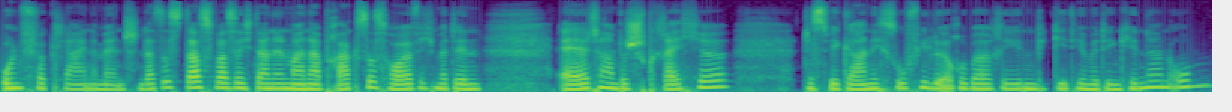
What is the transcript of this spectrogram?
und für kleine Menschen. Das ist das, was ich dann in meiner Praxis häufig mit den Eltern bespreche, dass wir gar nicht so viel darüber reden, wie geht ihr mit den Kindern um.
